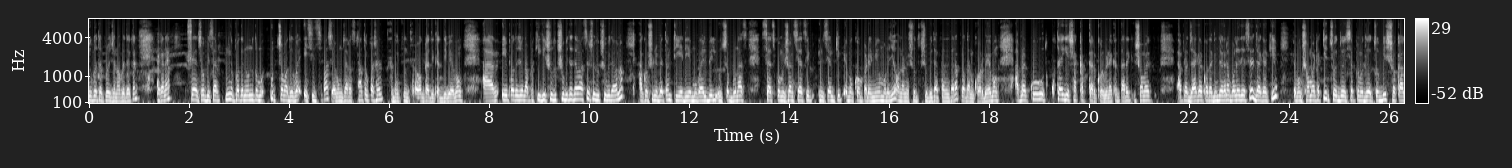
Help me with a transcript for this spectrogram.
যোগ্যতার প্রয়োজন হবে দেখেন। এখানে সেলস অফিসার পদে ন্যূনতম উচ্চ মাধ্যমিক বা এসএসসি পাস এবং যারা স্নাতক পাস আছে তাদের কিন্তু অগ্রাধিকার দিবে এবং আর এই পদের জন্য আপনার কী কী সুযোগ সুবিধা দেওয়া আছে? সুযোগ সুবিধা হলো আকর্ষণীয় বেতন টিএডিএ মোবাইল বিল উৎসব bonus sales commission sales incentive এবং কোম্পানির নিয়ম অনুযায়ী অন্যান্য সুযোগ সুবিধা আপনাদের দ্বারা প্রদান করবে এবং আপনার কোথায় গিয়ে সাক্ষাৎকার করবেন? এখানে তার সময় আপনার জায়গার কথা কিন্তু এখানে বলে দিয়েছে, জায়গা কি এবং সময়টা কি? চোদ্দোই সেপ্টেম্বর দু সকাল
